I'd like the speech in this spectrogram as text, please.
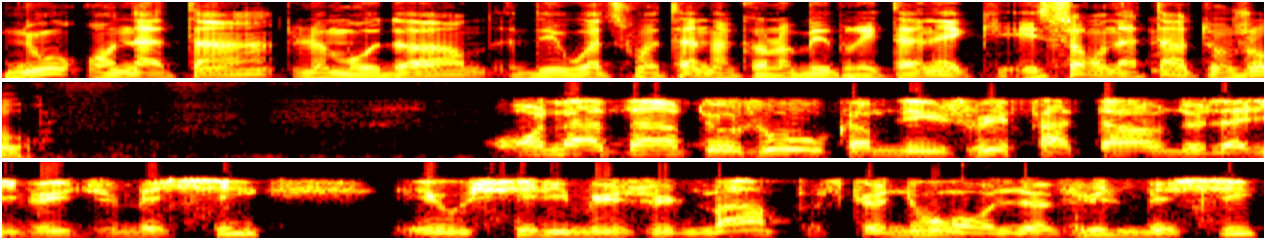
nous, on attend le mot d'ordre des Wet'suwet'en en Colombie-Britannique. Et ça, on attend toujours. On attend toujours, comme les Juifs attendent l'arrivée du Messie, et aussi les musulmans, parce que nous, on l'a vu, le Messie,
